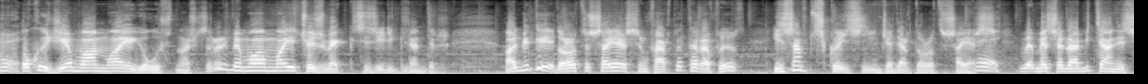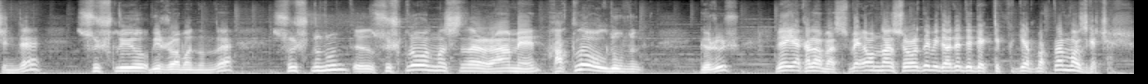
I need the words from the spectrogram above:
Evet. Okuyucuya muammayı yoğuşlaştırır ve muammayı çözmek sizi ilgilendirir. Halbuki Dorothy Sayers'in farklı tarafı insan psikolojisini inceler Dorothy Sayers. Evet. Ve mesela bir tanesinde suçluyu bir romanında suçlunun e, suçlu olmasına rağmen haklı olduğunu görür ve yakalamaz. Ve ondan sonra da bir daha da dedektiflik yapmaktan vazgeçer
